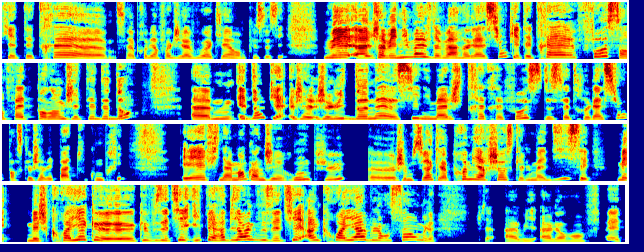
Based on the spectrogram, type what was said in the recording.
qui était très... euh, c'est la première fois que je l'avoue à Claire en plus aussi. Mais euh, j'avais une image de ma relation qui était très fausse en fait pendant que j'étais dedans. Euh, et donc je, je lui donnais aussi une image très très fausse de cette relation parce que j'avais pas tout compris. Et finalement, quand j'ai rompu, euh, je me souviens que la première chose qu'elle m'a dit, c'est mais mais je croyais que que vous étiez hyper bien, que vous étiez incroyables ensemble. Je dis, ah oui, alors en fait,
